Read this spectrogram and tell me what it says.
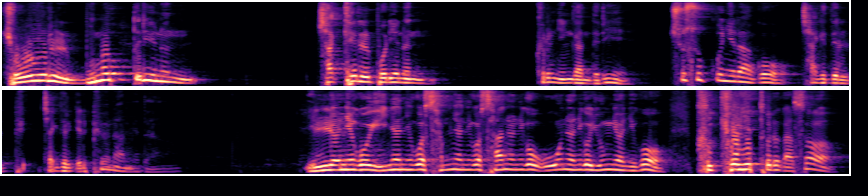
교회를 무너뜨리는 작태를 벌이는 그런 인간들이 추수꾼이라고 자기들, 자기들끼리 표현합니다. 1년이고 2년이고 3년이고 4년이고 5년이고 6년이고 그 교회에 들어가서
